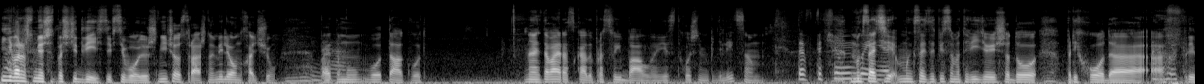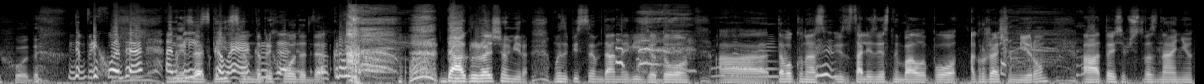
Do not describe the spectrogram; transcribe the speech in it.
И не важно, что у меня сейчас почти 200 всего лишь. Ничего страшного, миллион хочу. Поэтому вот так вот. Настя, давай рассказывай про свои баллы, если ты хочешь ими поделиться. Да почему Мы, бы кстати, нет? мы, кстати, записываем это видео еще до прихода. Прихода. До прихода английского и записываем до прихода, да. окружа- Да, окружающего мира. Мы записываем данное видео до а, того, как у нас стали известны баллы по окружающему миру, а, то есть общество знанию,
